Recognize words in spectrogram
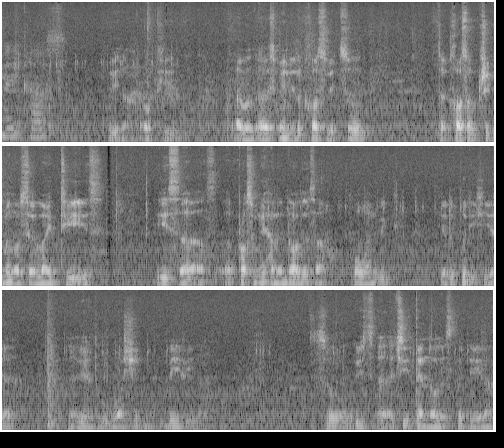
will it cost? Wait, uh, okay. I will I'll explain you the cost. of it. so the cost of treatment of cellulitis is uh, approximately hundred dollars uh, for one week. You have to put it here. Then you have to wash it, bathe it. Uh. So it's uh, actually ten dollars per day lah,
